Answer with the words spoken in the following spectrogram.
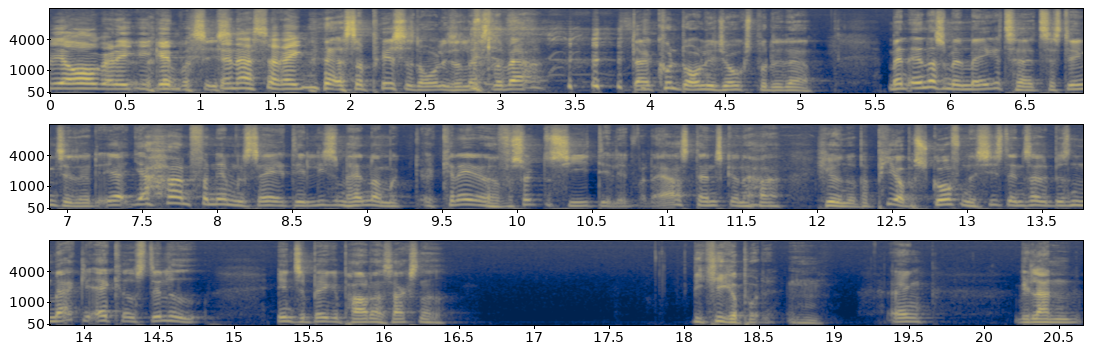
vi overgår det ikke igen. Præcis. Den er så ringe. det er så pisse dårligt, så lad os lade være. Der er kun dårlige jokes på det der. Men ender simpelthen med ikke at tage, tage stilling til det. Jeg, jeg har en fornemmelse af, at det ligesom handler om, at kanadierne har forsøgt at sige, at det er lidt, hvad deres danskerne har hævet noget papir op af skuffen, og i sidste ende, så er det blevet sådan en mærkelig akavet stillhed, indtil begge parter har sagt sådan noget. Vi kigger på det. Mm. Ikke? Vi lader den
